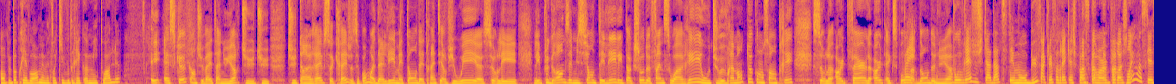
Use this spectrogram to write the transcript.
on peut pas prévoir, mais mettons qui voudrait comme mes toiles. là. Et est-ce que quand tu vas être à New York, tu tu tu as un rêve secret, je sais pas moi, d'aller, mettons, d'être interviewé euh, sur les les plus grandes émissions de télé, les talk shows de fin de soirée, ou tu veux vraiment te concentrer sur le Art Fair, le Art Expo, Ouais. pardon, de New York? Pour vrai, jusqu'à date, c'était mon but. Fait que là, faudrait que je pense comme un prochain parce que, tu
